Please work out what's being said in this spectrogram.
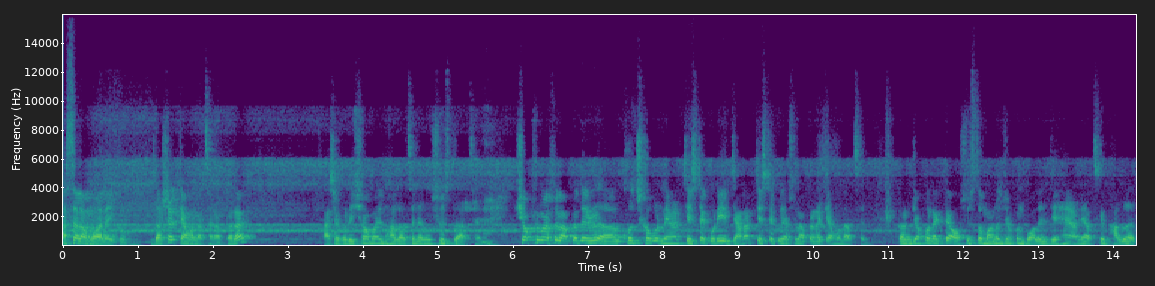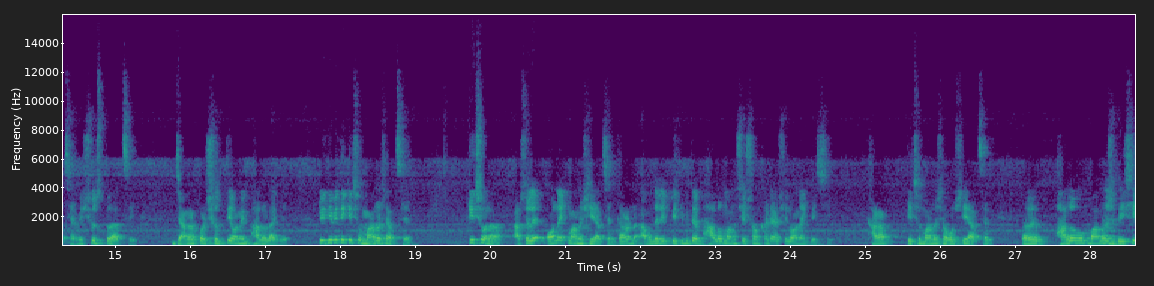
আসসালামু আলাইকুম। দর্শক, কেমন আছেন আপনারা? আশা করি সবাই ভালো আছেন এবং সুস্থ আছেন। সবসময় আসলে আপনাদের খোঁজ খবর নেওয়ার চেষ্টা করি, জানার চেষ্টা করি আসলে আপনারা কেমন আছেন। কারণ যখন একটা অসুস্থ মানুষ যখন বলেন যে হ্যাঁ আমি আজকে ভালো আছি, আমি সুস্থ আছি, জানার পর সত্যি অনেক ভালো লাগে। পৃথিবীতে কিছু মানুষ আছে, কিছু না, আসলে অনেক মানুষই আছেন। কারণ আমাদের এই পৃথিবীতে ভালো মানুষের সংখ্যাটা আসলে অনেক বেশি। খারাপ কিছু মানুষ অবশ্যই আছেন। তবে ভালো মানুষ বেশি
